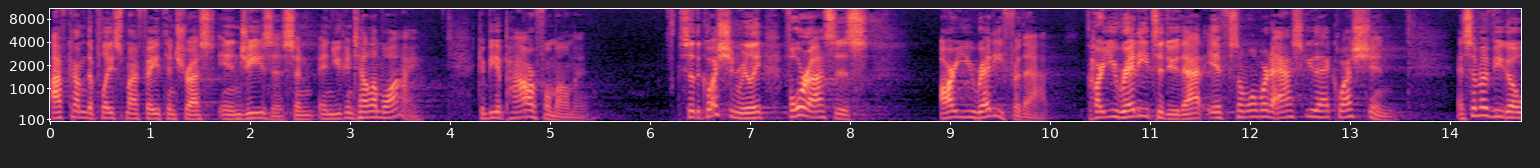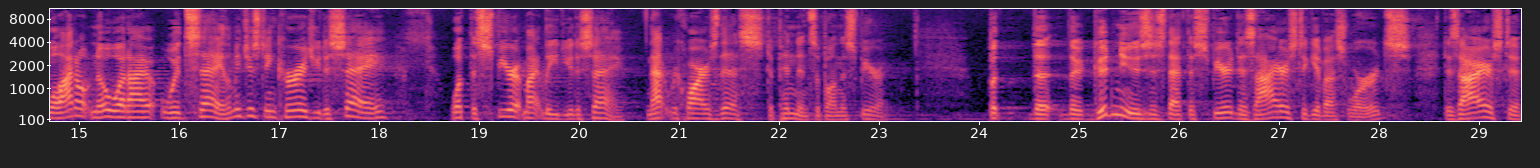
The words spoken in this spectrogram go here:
I've come to place my faith and trust in Jesus. And, and you can tell them why. It can be a powerful moment. So the question really for us is, are you ready for that? Are you ready to do that if someone were to ask you that question? And some of you go, Well, I don't know what I would say. Let me just encourage you to say what the Spirit might lead you to say. And that requires this dependence upon the Spirit. But the, the good news is that the Spirit desires to give us words, desires to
